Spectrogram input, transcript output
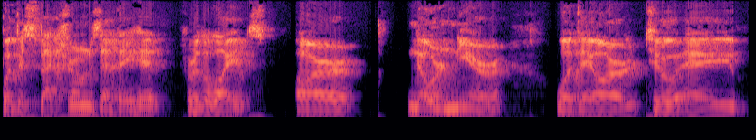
but the spectrums that they hit for the lights are nowhere near what they are to a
